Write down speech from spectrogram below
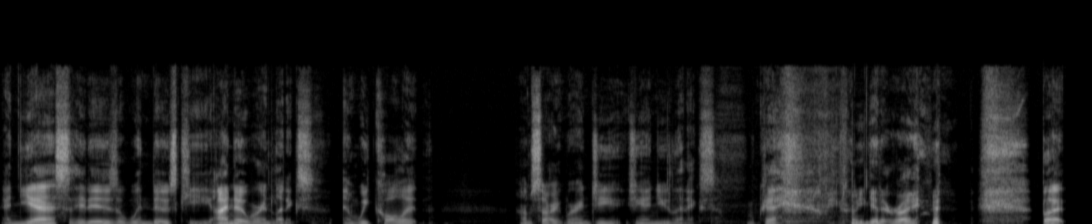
And yes, it is a Windows key. I know we're in Linux and we call it, I'm sorry, we're in G, GNU Linux. Okay. Let me get it right. but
